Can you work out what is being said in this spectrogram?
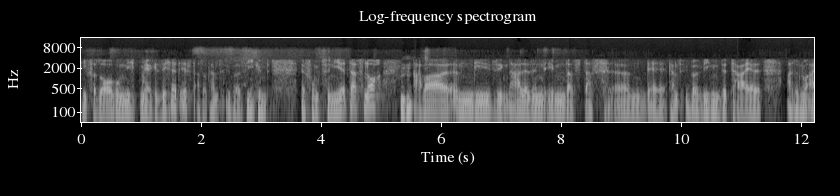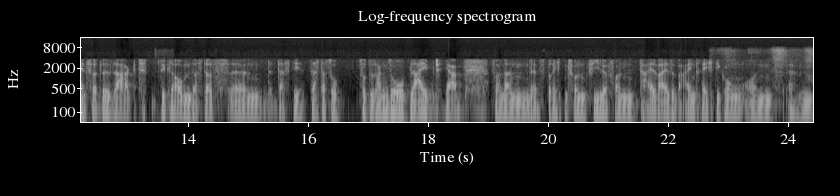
die Versorgung nicht mehr gesichert ist. Also ganz überwiegend äh, funktioniert das noch. Mhm. Aber ähm, die Signale sind eben, dass das ähm, der ganz überwiegende Teil, also nur ein Viertel sagt, sie glauben, dass das, ähm, dass die, dass das so sozusagen so bleibt, ja, sondern es berichten schon viele von teilweise Beeinträchtigungen und ähm,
